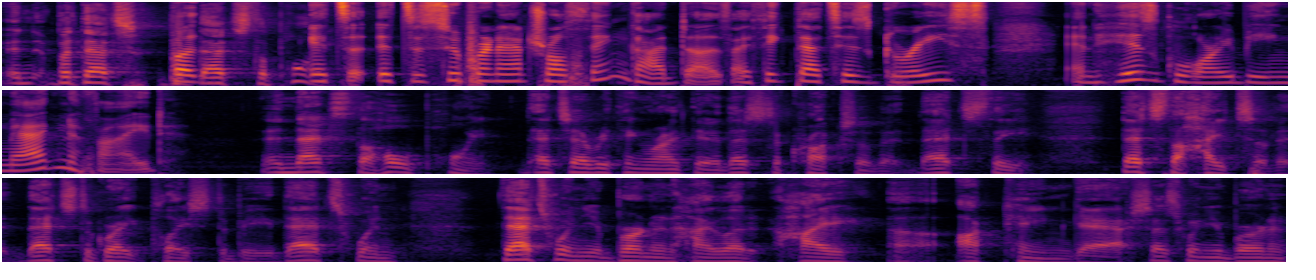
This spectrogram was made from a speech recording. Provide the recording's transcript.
And, but that's but, But that's the point. It's a, it's a supernatural thing God does. I think that's His grace and His glory being magnified. And that's the whole point. That's everything right there. That's the crux of it. That's the that's the heights of it. That's the great place to be. That's when that's when you're burning high let, high uh, octane gas. That's when you're burning.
